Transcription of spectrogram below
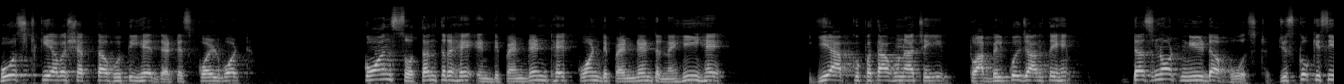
होस्ट की आवश्यकता होती है दैट इज़ कॉल्ड व्हाट कौन स्वतंत्र है इंडिपेंडेंट है, कौन डिपेंडेंट नहीं है, ये आपको पता होना चाहिए। तो आप बिल्कुल जानते हैं। Does not need a host जिसको किसी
